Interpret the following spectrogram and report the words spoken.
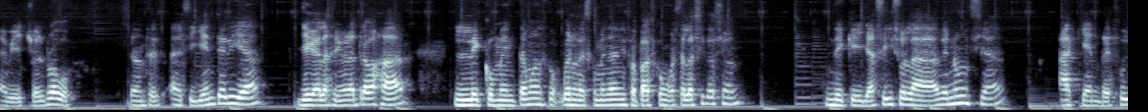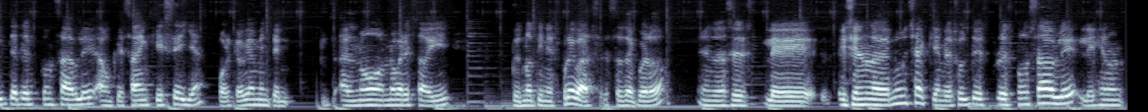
había hecho el robo. Entonces, al siguiente día, llega la señora a trabajar, le comentamos, bueno, les comentan a mis papás cómo está la situación, de que ya se hizo la denuncia, a quien resulte responsable, aunque saben que es ella, porque obviamente al no, no haber estado ahí, pues no tienes pruebas, ¿estás de acuerdo? Entonces le hicieron una denuncia, quien resulte responsable, le dijeron,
